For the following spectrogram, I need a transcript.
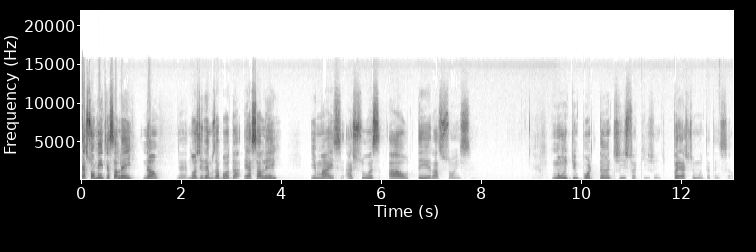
É somente essa lei? Não. Né? Nós iremos abordar essa lei e mais as suas alterações. Muito importante isso aqui, gente. Preste muita atenção.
